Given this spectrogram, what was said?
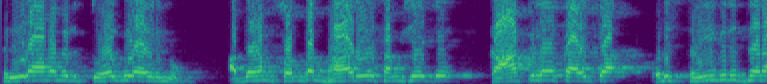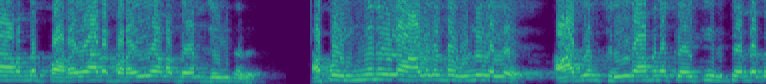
ശ്രീരാമൻ ഒരു തോൽവിയായിരുന്നു. അദ്ദേഹം സ്വന്തം ഭാര്യയെ സംശയിച്ച് കാട്ടിലേക്ക് അയച്ച ഒരു സ്ത്രീ വിരുദ്ധനാണെന്ന് പറയാതെ പറയുകയാണ് അദ്ദേഹം ചെയ്യുന്നത്. അപ്പോൾ ഇങ്ങനെയുള്ള ആളുകളുടെ ഉള്ളിലല്ലേ ആദ്യം ശ്രീരാമനെ കയറ്റിയിരുത്തേണ്ടത്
